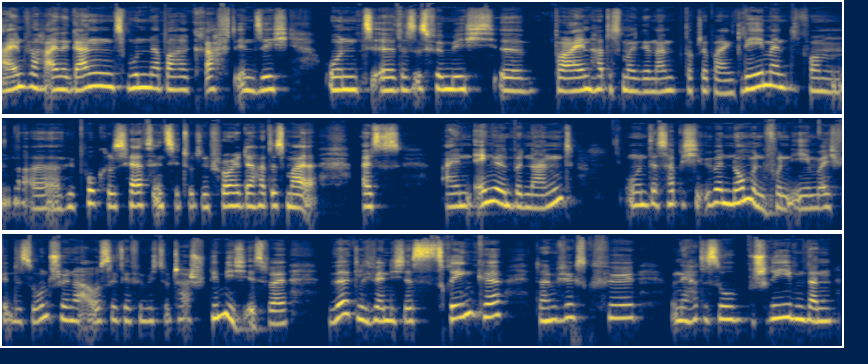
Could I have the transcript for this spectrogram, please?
einfach eine ganz wunderbare Kraft in sich. Und äh, das ist für mich, äh, Brian hat es mal genannt, Dr. Brian Clement vom äh, Hippocrates Health Institute in Florida hat es mal als einen Engel benannt. Und das habe ich übernommen von ihm, weil ich finde es so ein schöner Ausdruck, der für mich total stimmig ist, weil wirklich, wenn ich das trinke, dann habe ich wirklich das Gefühl, und er hat es so beschrieben, dann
